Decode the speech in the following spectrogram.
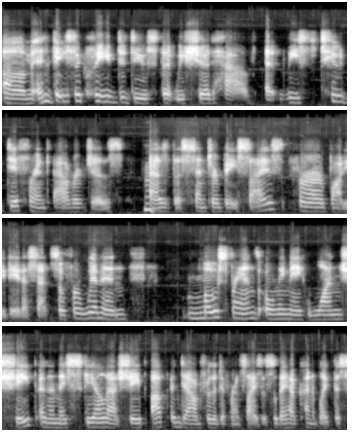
um, and basically deduced that we should have at least two different averages Hmm. as the center base size for our body data set. So for women, most brands only make one shape and then they scale that shape up and down for the different sizes. So they have kind of like this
